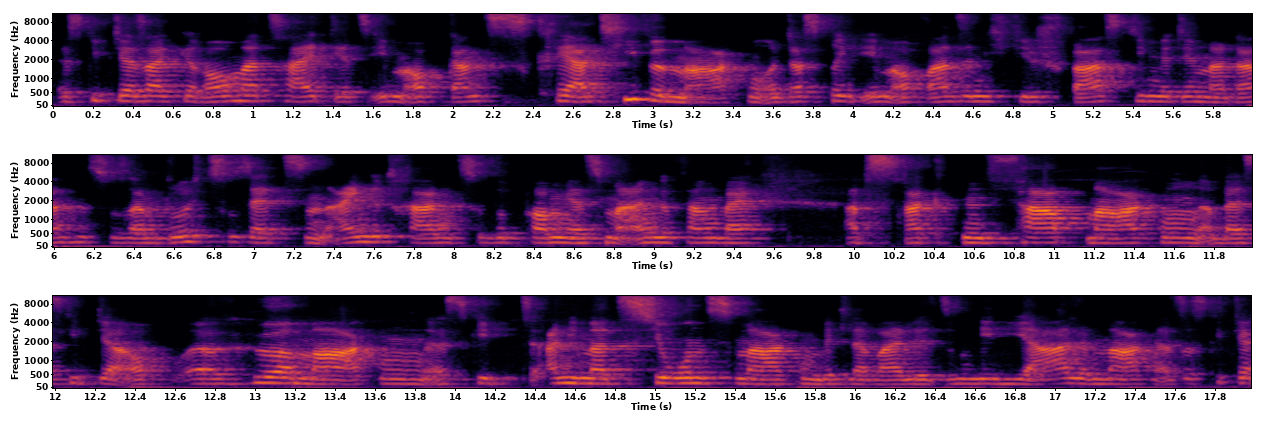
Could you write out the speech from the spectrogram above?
es gibt ja seit geraumer Zeit jetzt eben auch ganz kreative Marken und das bringt eben auch wahnsinnig viel Spaß, die mit den Mandanten zusammen durchzusetzen, eingetragen zu bekommen. Jetzt mal angefangen bei abstrakten Farbmarken, aber es gibt ja auch äh, Hörmarken, es gibt Animationsmarken mittlerweile, so mediale Marken. Also es gibt ja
